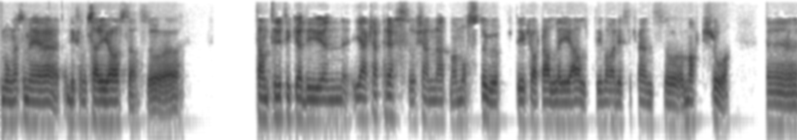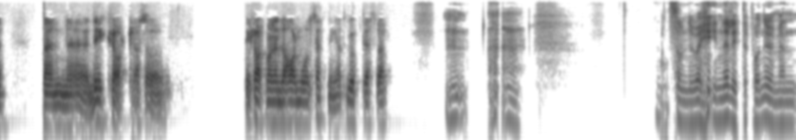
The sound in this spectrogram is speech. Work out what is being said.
många som är liksom seriösa. Så, samtidigt tycker jag det är en jäkla press att känna att man måste gå upp. Det är klart alla ger allt i varje sekvens och match Och, Eh, men eh, det är klart, alltså. Det är klart man ändå har målsättning att gå upp till SHL. Mm. Som du var inne lite på nu, men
